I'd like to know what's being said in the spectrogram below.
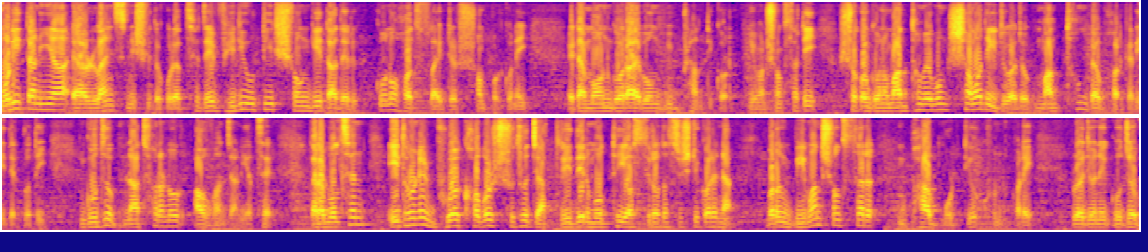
মরিতানিয়া এয়ারলাইন্স নিশ্চিত করেছে যে ভিডিওটির সঙ্গে তাদের কোনো হজ ফ্লাইটের সম্পর্ক নেই। এটা মন গড়া এবং বিভ্রান্তিকর। বিমান সংস্থাটি সকল গণমাধ্যম এবং সামাজিক যোগাযোগ মাধ্যম ব্যবহারকারীদের প্রতি গুজব না ছড়ানোর আহ্বান জানিয়েছে। তারা বলছেন, এই ধরনের ভুয়া খবর শুধু যাত্রীদের মধ্যেই অস্থিরতা সৃষ্টি করে না, বরং বিমান সংস্থার ভাবমূর্তিও ক্ষুণ্ণ করে। প্রয়োজনে গুজব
